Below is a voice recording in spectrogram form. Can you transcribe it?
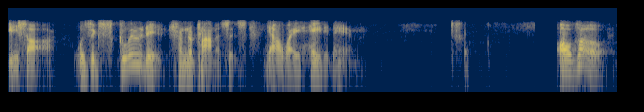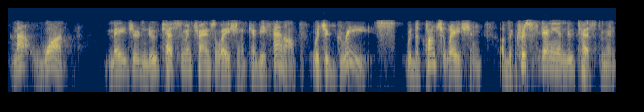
Esau was excluded from the promises. Yahweh hated him. Although not one major New Testament translation can be found which agrees with the punctuation of the Christogenea New Testament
